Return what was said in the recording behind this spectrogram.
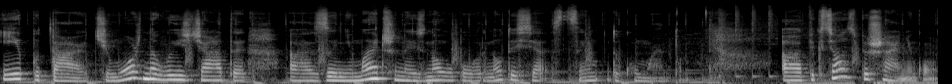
І питають, чи можна виїжджати е, з Німеччини і знову повернутися з цим документом. Фікціонсбешайнігунг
